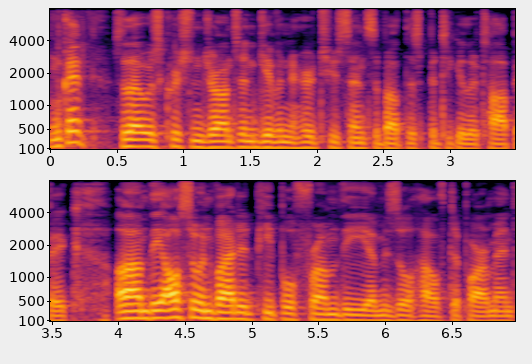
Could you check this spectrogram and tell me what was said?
Okay, so that was Kristen Johnson giving her two cents about this particular topic. Um, they also invited people from the uh, Missoula Health Department,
